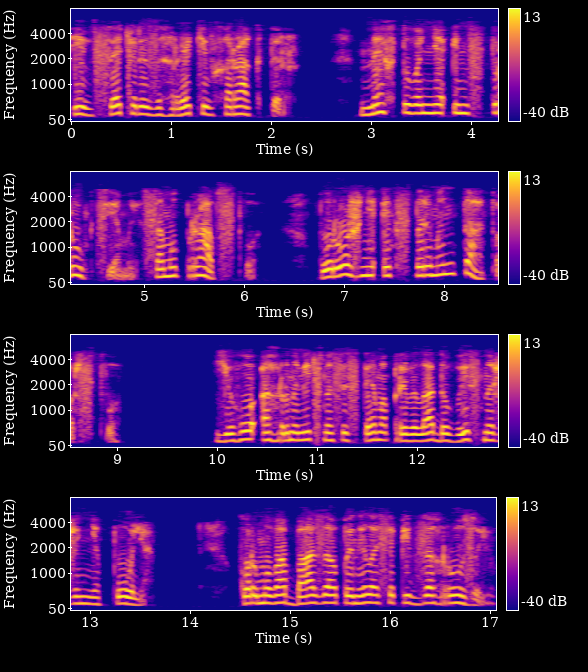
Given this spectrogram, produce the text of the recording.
І все через греків характер, нехтування інструкціями, самоправство, порожнє експериментаторство. Його агрономічна система привела до виснаження поля. Кормова база опинилася під загрозою,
